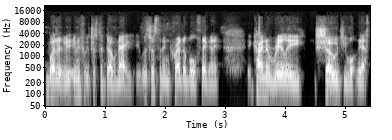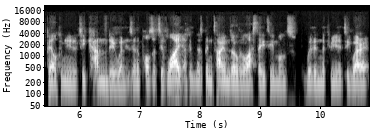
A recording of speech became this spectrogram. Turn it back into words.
whether even if it was just to donate, it was just an incredible thing, and it it kind of really showed you what the FPL community can do when it's in a positive light. I think there's been times over the last 18 months within the community where it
